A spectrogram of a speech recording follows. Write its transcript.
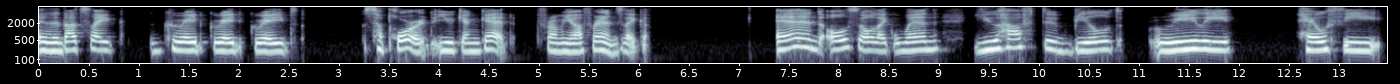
And that's like great, great, great support you can get from your friends. Like, and also like when you have to build really healthy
